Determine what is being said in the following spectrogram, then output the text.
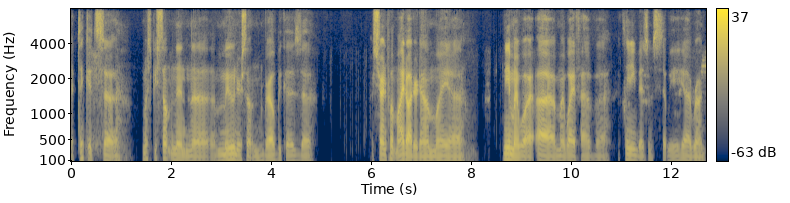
I think it's uh must be something in the moon or something, bro. Because uh, I was trying to put my daughter down. My uh, me and my wi- uh my wife have uh, a cleaning business that we uh, run,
